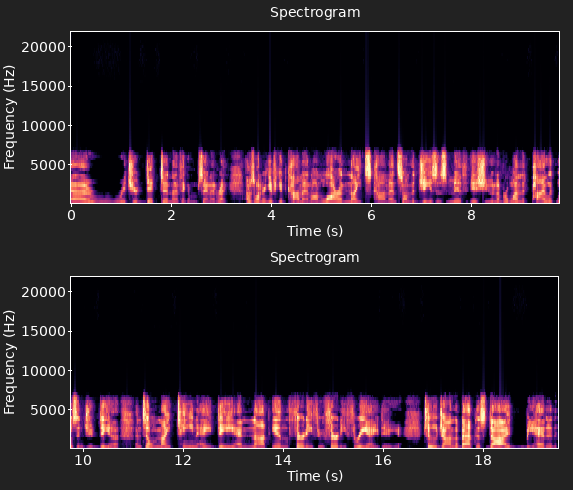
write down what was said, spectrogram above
uh, Richard Dickton, I think I'm saying that right. I was wondering if you could comment on Laura Knight's comments on the Jesus myth issue. Number one, that Pilate was in Judea until 19 AD and not in 30 through 33 AD. Two, John the Baptist died, beheaded,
